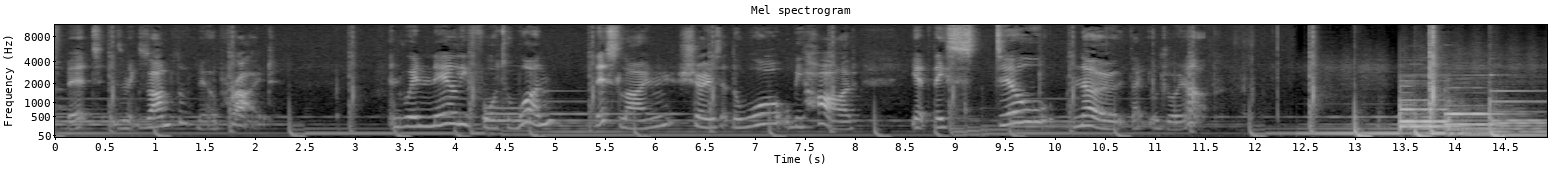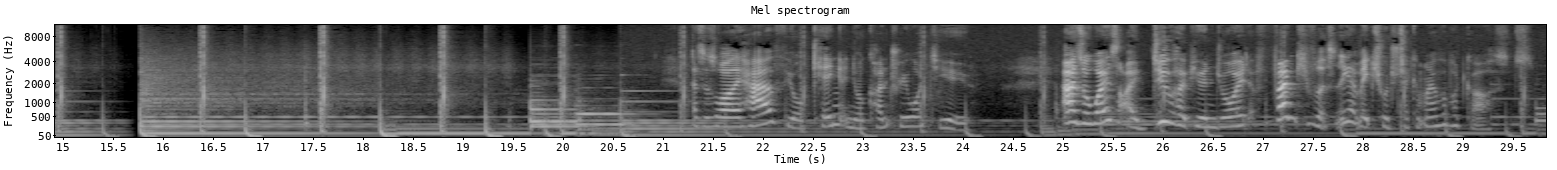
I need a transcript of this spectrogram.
Bit is an example of male pride. And we're nearly 4 to 1. This line shows that the war will be hard, yet they still know that you'll join up. This is all I have. Your king and your country want you. As always, I do hope you enjoyed. Thank you for listening and make sure to check out my other podcasts.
